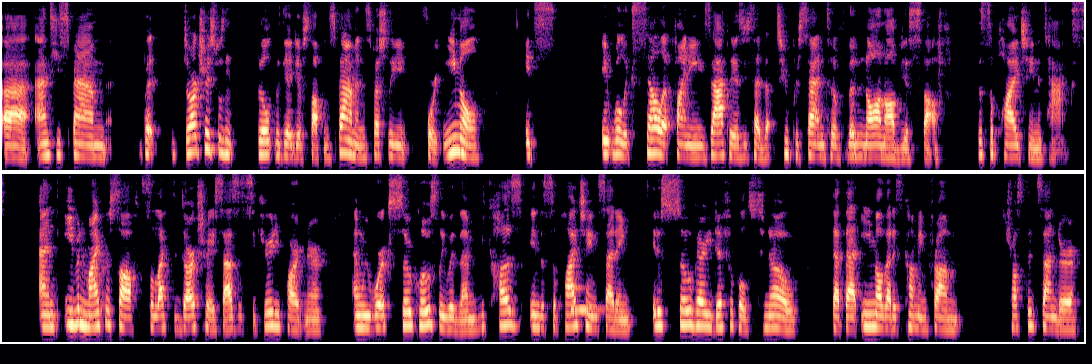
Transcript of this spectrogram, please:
uh, anti-spam, but Darktrace wasn't built with the idea of stopping spam, and especially for email, it's it will excel at finding exactly, as you said, that two percent of the non-obvious stuff, the supply chain attacks. And even Microsoft selected Darktrace as its security partner, and we work so closely with them because in the supply chain setting, it is so very difficult to know that that email that is coming from trusted sender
